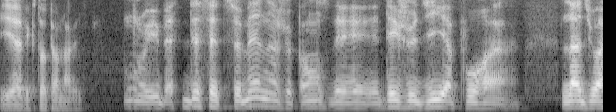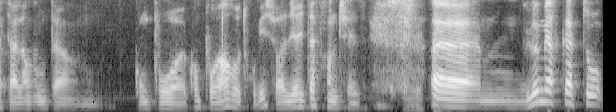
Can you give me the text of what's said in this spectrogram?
et avec toi Père Marie. Oui, ben, dès cette semaine, hein, je pense, dès, dès jeudi pour euh, l'Adio Atalanta qu'on pourra, qu'on pourra retrouver sur la Diretta Franchise. Euh, le mercato,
